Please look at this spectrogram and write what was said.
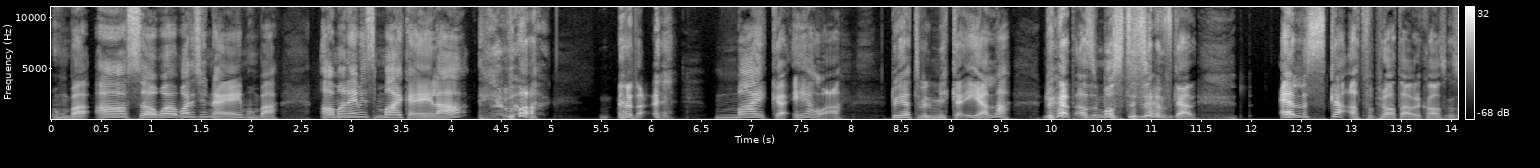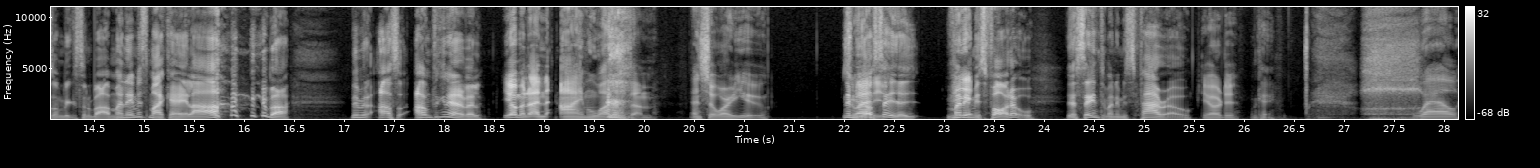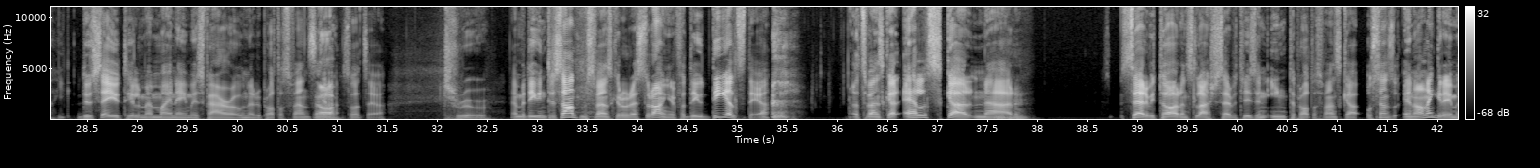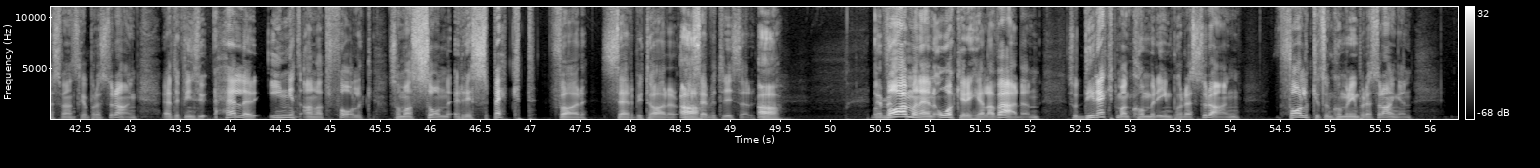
hon bara, ah, so what, what is your name? Hon bara, ah, my name is Mikaela. Jag bara, vänta, Mikaela? Du heter väl Mikaela? Du vet, alltså måste svenskar älska att få prata amerikanska så mycket som de bara, my name is Mikaela. Jag bara, nej men alltså antingen är det väl Ja men and I'm one of them. And so are you. Nej Så men jag säger My name is Farao. Jag säger inte My name is Pharaoh. Gör du. Okej. Well, du säger ju till och med My name is Pharaoh när du pratar svenska, Ja. så att säga. True. Nej, men det är ju intressant med svenskar och restauranger, för det är ju dels det, att svenskar älskar när Mhm. Servitören slash servitrisen inte pratar svenska. Och sen så, en annan grej med svenskar på restaurang är att det finns ju heller inget annat folk som har sån respekt för servitörer och Ja. servitriser. Ja. Nej, men- Var man än åker i hela världen, så direkt man kommer in på en restaurang, folket som kommer in på restaurangen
